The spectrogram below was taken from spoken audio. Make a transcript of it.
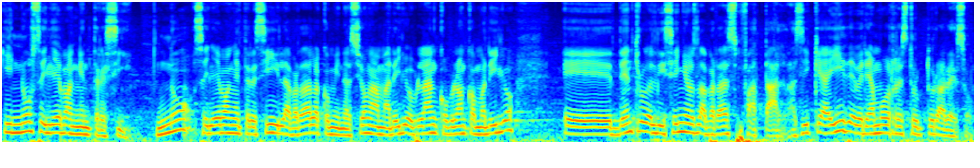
y no se llevan entre sí. No se llevan entre sí. La verdad, la combinación amarillo-blanco, blanco-amarillo, eh, dentro del diseño, es la verdad, es fatal. Así que ahí deberíamos reestructurar eso.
